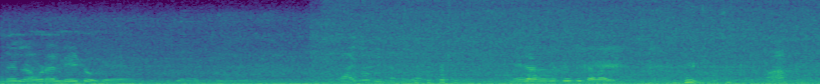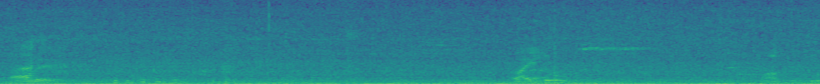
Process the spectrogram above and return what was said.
अरे लवड़ा लेट हो गया। क्यों पीता भाई। अरे। भाई तू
